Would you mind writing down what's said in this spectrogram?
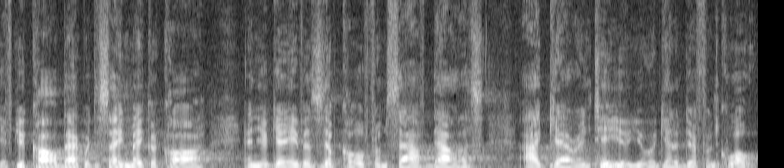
If you call back with the same make of car and you gave a zip code from South Dallas, I guarantee you, you would get a different quote.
